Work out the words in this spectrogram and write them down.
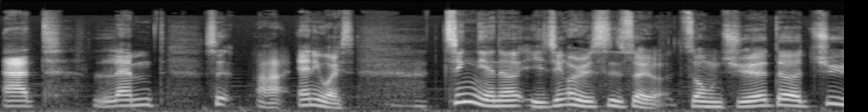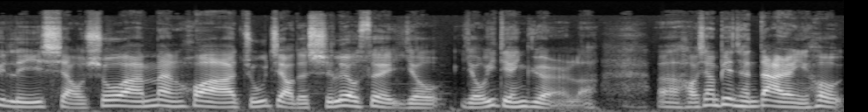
at lamp 是啊。Anyways，今年呢已经二十四岁了，总觉得距离小说啊、漫画啊主角的十六岁有有一点远了。呃，好像变成大人以后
